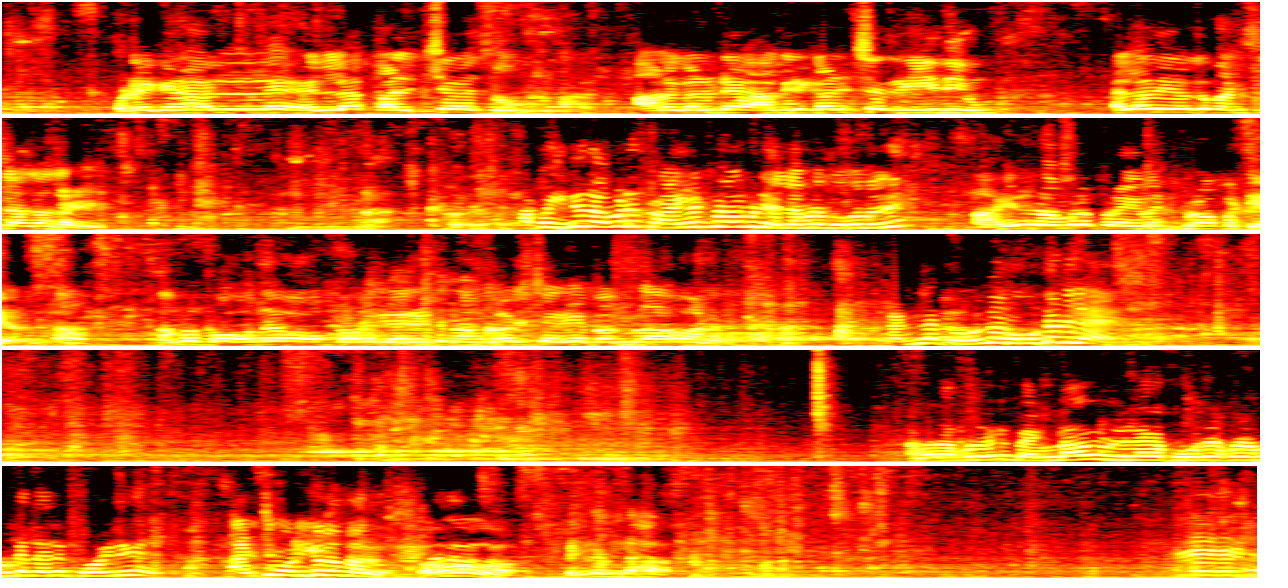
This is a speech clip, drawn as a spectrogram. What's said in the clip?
കൊടൈക്കനാലിലെ എല്ലാ കൾച്ചേഴ്സും ആളുകളുടെ അഗ്രികൾച്ചർ രീതിയും എല്ലാം നിങ്ങൾക്ക് മനസ്സിലാക്കാൻ കഴിയും. അപ്പൊ ഇത് നമ്മൾ പ്രൈവറ്റ് പ്രോപ്പർട്ടി അല്ല നമ്മൾ പോകുന്നത്? ആ ഇത് നമ്മൾ പ്രൈവറ്റ് പ്രോപ്പർട്ടിയാണ് നമ്മൾ പോകുന്ന ഓഫ് റോഡ് കയറിയിട്ട് നമ്മളൊരു ചെറിയ ബംഗ്ലാവാണ്. കണ്ടില്ല പോകുന്ന റൂട്ട് ഉണ്ടല്ലേ? അപ്പൊ നമ്മളൊരു ബംഗ്ലാവിനുള്ളിലൊക്കെ പോകുന്നത്. അപ്പൊ നമുക്ക് എന്തായാലും പോയിട്ട് അടിച്ചു പൊടിക്കണം പിന്നെന്താ?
